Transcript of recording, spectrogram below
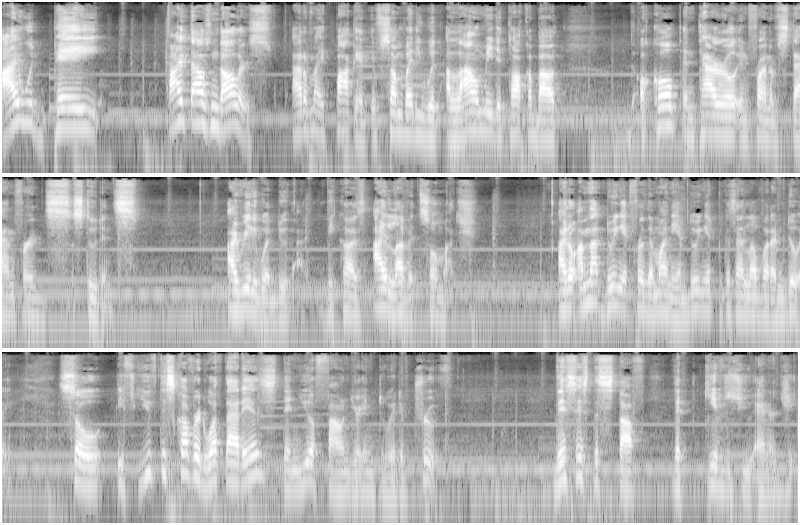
I would pay $5,000 out of my pocket if somebody would allow me to talk about the occult and tarot in front of Stanford's students. I really would do that because I love it so much. I don't I'm not doing it for the money. I'm doing it because I love what I'm doing. So, if you've discovered what that is, then you have found your intuitive truth. This is the stuff that gives you energy.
